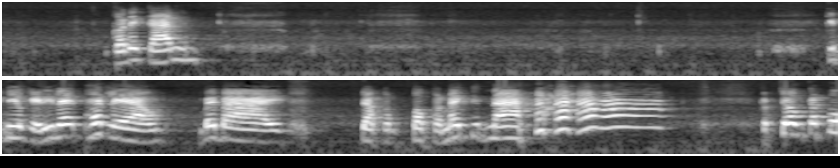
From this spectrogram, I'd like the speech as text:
ๆก็ได้กัน คลิปนี้โอเคนี่แหละแพทย์แล้วบายบายจับกับตบกันไม่คลิปหน้ากับจงตะปู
